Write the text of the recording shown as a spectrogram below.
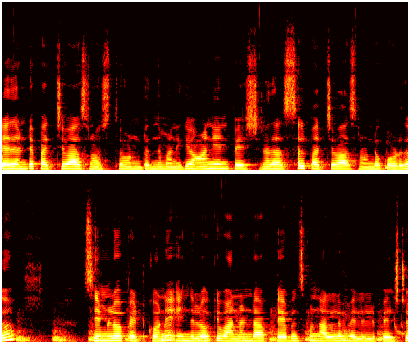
లేదంటే పచ్చివాసన వస్తూ ఉంటుంది మనకి. ఆనియన్ పేస్ట్ అనేది అస్సలు పచ్చివాసన ఉండకూడదు. సిమ్లో పెట్టుకొని ఇందులోకి వన్ అండ్ హాఫ్ టేబుల్ స్పూన్ అల్లం వెల్లుల్లి పేస్ట్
